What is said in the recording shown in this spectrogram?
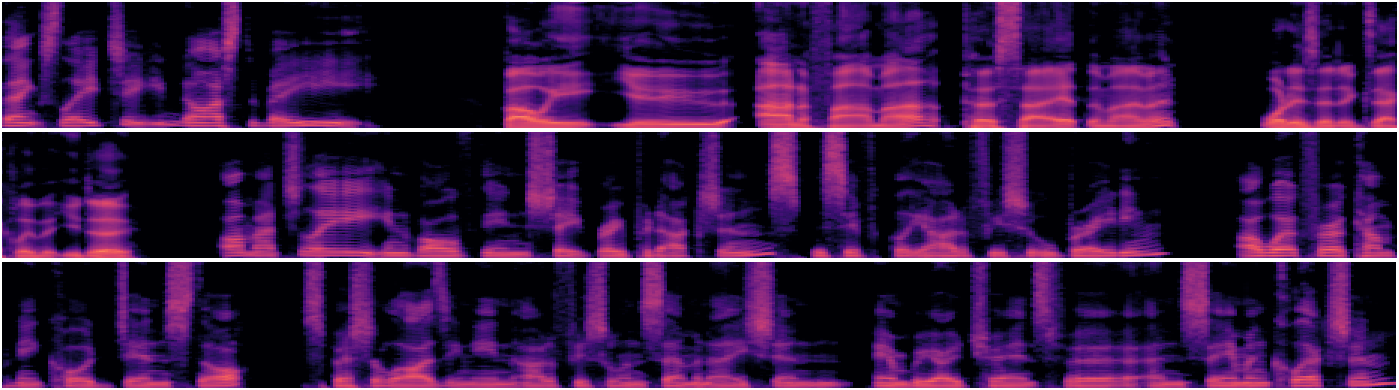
Thanks, Leachy. Nice to be here. Bowie, you aren't a farmer per se at the moment. What is it exactly that you do? I'm actually involved in sheep reproduction, specifically artificial breeding. I work for a company called GenStock, specialising in artificial insemination, embryo transfer, and semen collection.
